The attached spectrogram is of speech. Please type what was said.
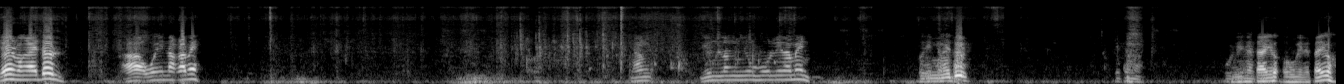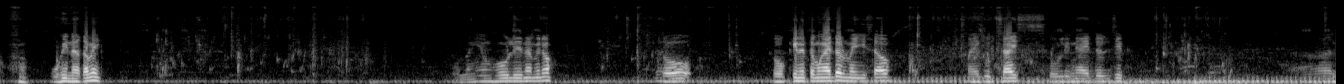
Yan mga idol. Ah, uwi na kami. Nang, yun lang yung huli namin. Sorry mga idol. Kita mo. Uwi na tayo. Uwi na tayo. Uwi na kami. Walang yung huli namin oh. So, okay na ito mga idol. May isa oh. May good size. Huli ni Idol Jeep. Yan.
